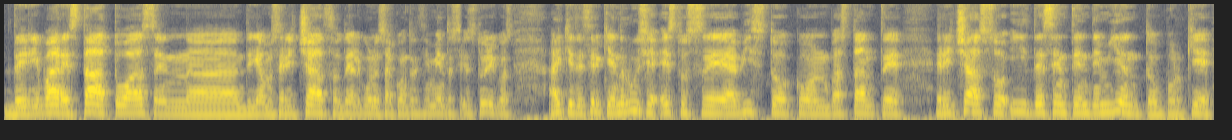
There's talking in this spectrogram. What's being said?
derribar estatuas en, ah, digamos, rechazo de algunos acontecimientos históricos. Hay que decir que en Rusia esto se ha visto con bastante rechazo y desentendimiento porque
